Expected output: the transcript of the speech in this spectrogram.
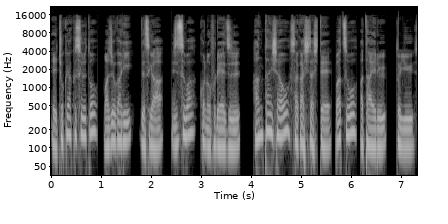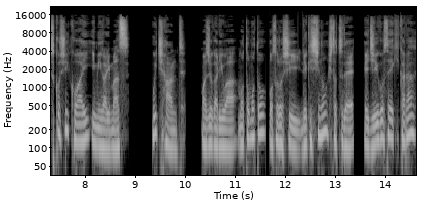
直訳すると魔女狩りですが実はこのフレーズ反対者を探し出して罰を与えるという少し怖い意味があります。Witch Hunt 魔女狩りはもともと恐ろしい歴史の一つで、15世紀から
